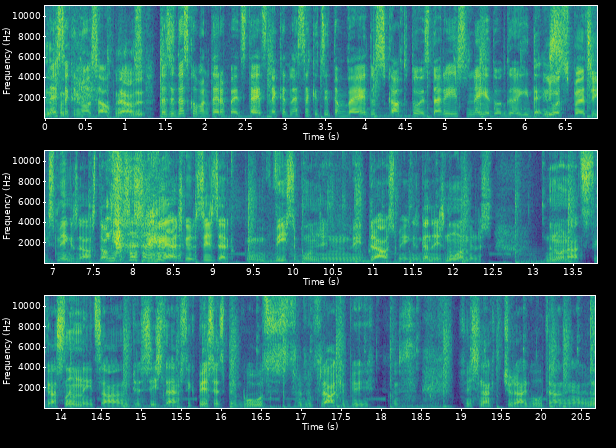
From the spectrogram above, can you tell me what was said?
Nesaka nosaukumu. Jā, bet... Tas ir tas, ko man terapeits teica. Nekad nesaka citam veidus, kā tu to esi darījis, un neiedod idejas. Ļoti spēcīgs smiega zāles, toksisks. Kur es izdzēru visu buļbuļsāģiņu, bija drausmīgi, gandrīz nomiris nonāca slimnīcā, pie sistēmas, tika piesiets pie gultas. Tur traki bija. Visu nakti čurāja gultā. Nu,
